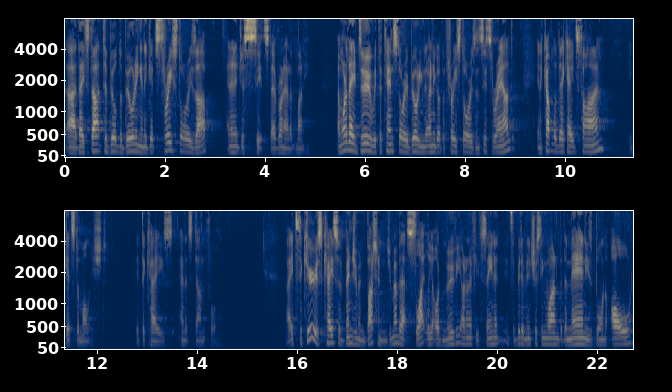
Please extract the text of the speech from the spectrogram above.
uh, they start to build the building and it gets three stories up and then it just sits. They've run out of money. And what do they do with the 10 story building that only got the three stories and sits around? In a couple of decades' time, it gets demolished, it decays, and it's done for. Uh, it's the curious case of Benjamin Button. Do you remember that slightly odd movie? I don't know if you've seen it. It's a bit of an interesting one, but the man is born old,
